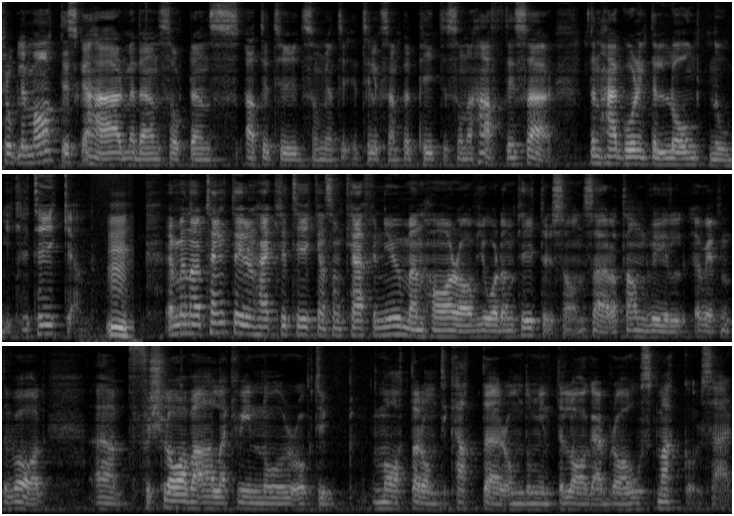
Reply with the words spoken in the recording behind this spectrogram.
problematiska här med den sortens attityd som jag till exempel Peterson har haft, det är så här. Den här går inte långt nog i kritiken. Mm. Jag menar, tänk dig den här kritiken som Cathy Newman har av Jordan Peterson. Så här att han vill, jag vet inte vad, uh, förslava alla kvinnor och typ mata dem till katter om de inte lagar bra ostmackor. Så här.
